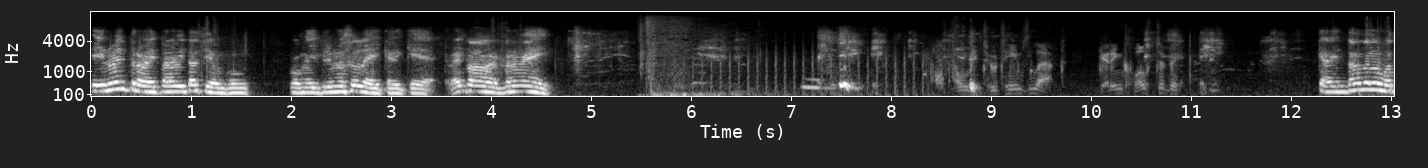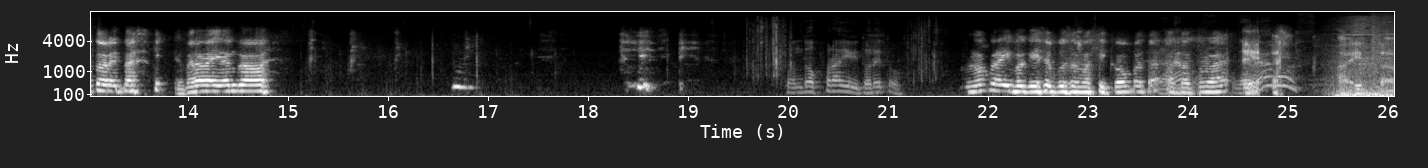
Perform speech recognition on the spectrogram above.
Y no entró ahí para la habitación con, con el primo Zuleika y que, ven, cobre, espérame ahí. Only two teams left. Getting close to victory. calentando los motores. Está... Espérame ahí, vengo ahora. Son dos por ahí, Toreto. No por ahí porque se puso más psicópata a tatuar. Ganamos. Ahí está.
